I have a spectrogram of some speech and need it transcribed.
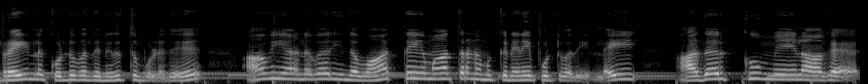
பிரெயினில் கொண்டு வந்து நிறுத்தும் பொழுது ஆவியானவர் இந்த வார்த்தையை மாத்திரம் நமக்கு நினைப்பூட்டுவது இல்லை. அதற்கும் மேலாக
